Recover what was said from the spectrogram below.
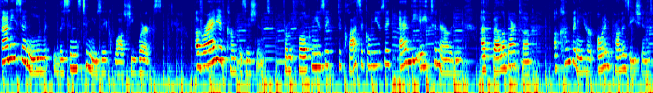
Fanny Sanín listens to music while she works. A variety of compositions, from folk music to classical music and the atonality of Béla Bartók, accompany her own improvisations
